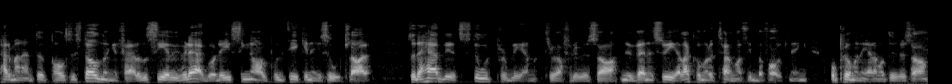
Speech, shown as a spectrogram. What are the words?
permanent uppehållstillstånd ungefär. Och då ser vi hur det går. Det är signalpolitiken är ju solklar. Så det här blir ett stort problem tror jag för USA. Att nu Venezuela kommer att tömma sin befolkning och promenera mot USA.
